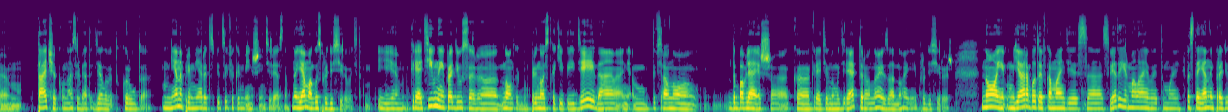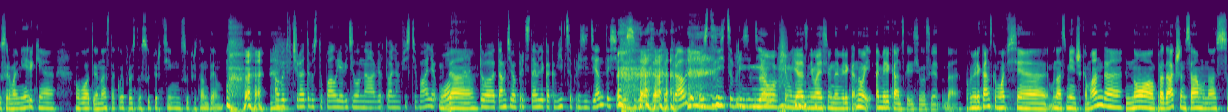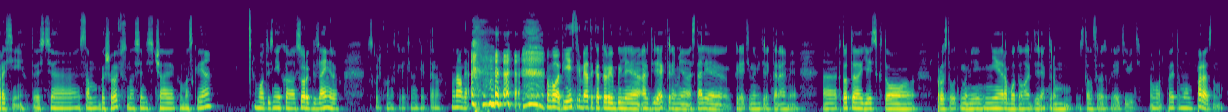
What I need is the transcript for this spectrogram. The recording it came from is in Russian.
тачек у нас ребята делают круто. Мне, например, эта специфика меньше интересна, но я могу спродюсировать. И креативный продюсер, э, но он как бы приносит какие-то идеи, да, ты все равно добавляешь э, к креативному директору, ну и заодно и продюсируешь. Но я работаю в команде с э, Светой Ермолаевой, это мой постоянный продюсер в Америке. Вот, и у нас такой просто супер тим, супер тандем. А вот вчера ты выступал, я видела на виртуальном фестивале ОФ, да. то там тебя представили как вице-президента Силы Света. Это правда? То есть ты вице-президент? Ну, в общем, я занимаюсь именно америка... ну, американской Силы Света, да. В американском офисе у нас меньше команда, но продакшн сам у нас в России. То есть э, самый большой офис у нас 70 человек в Москве. Вот, из них 40 э, дизайнеров. Сколько у нас креативных директоров? Много. Вот, есть ребята, которые были арт-директорами, а стали креативными директорами. А, кто-то есть, кто просто вот, ну, не, не работал арт-директором, стал сразу креативить. Вот, поэтому по-разному.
